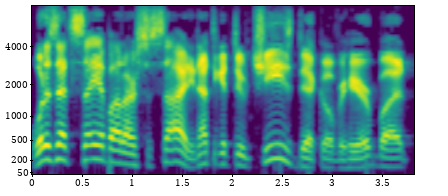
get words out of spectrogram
what does that say about our society? Not to get too cheese dick over here, but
